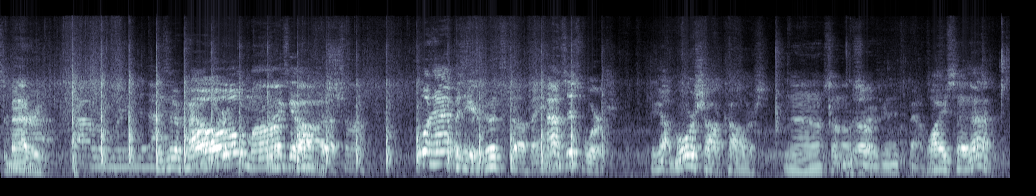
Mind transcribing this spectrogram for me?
It's the battery. Probably the battery. Is it a pouch? Oh my That's gosh! cut. What happened here? Good stuff, ain't How's it? this work? You got more shot collars. No, something's sorry, up. it's pouches. Why you say that?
